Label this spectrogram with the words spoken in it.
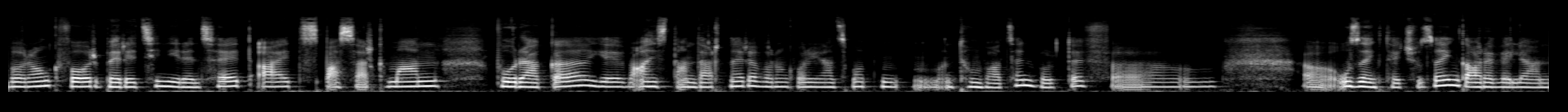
որոնք որ բերեցին իրենց հետ այդ սպասարկման որակը եւ այն ստանդարտները, որոնք որ իրանց մոտ ընդունված են, որտեվ ուզենք թե չուզենք արևելյան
